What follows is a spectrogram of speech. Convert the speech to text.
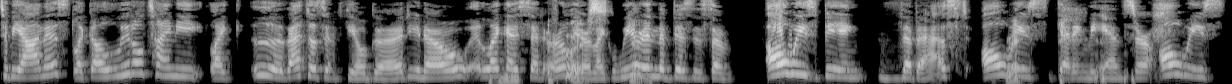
to be honest, like a little tiny, like, ugh, that doesn't feel good. You know, like mm-hmm. I said of earlier, course. like we're yeah. in the business of always being the best, always right. getting the answer, always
